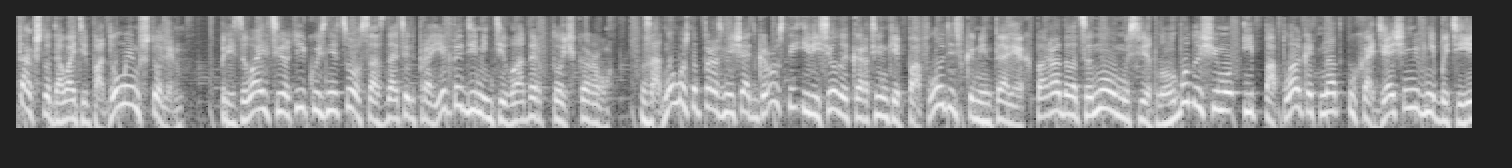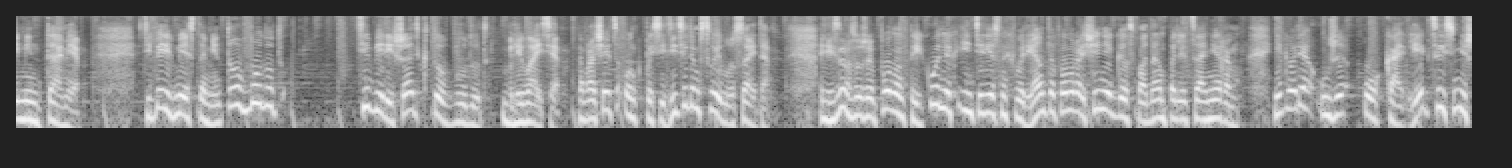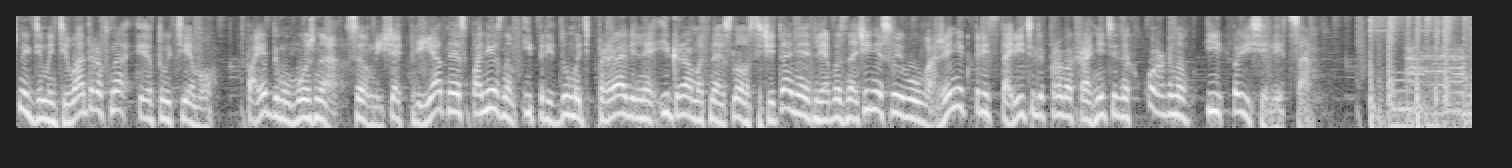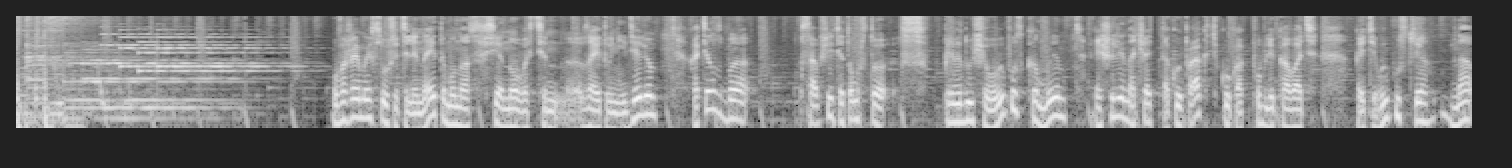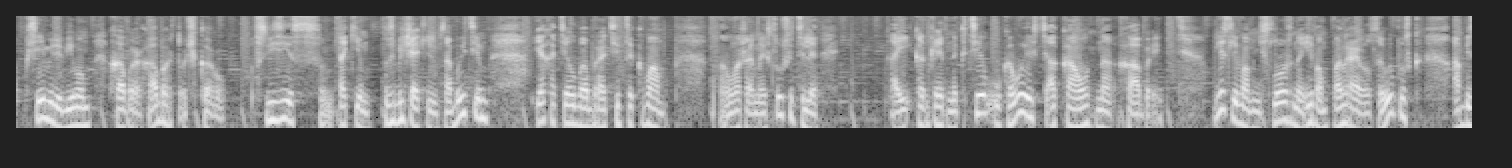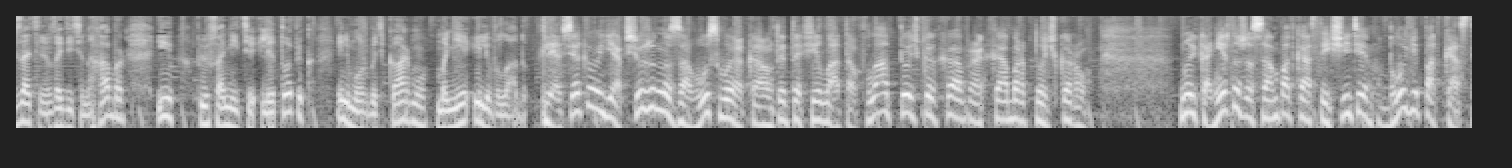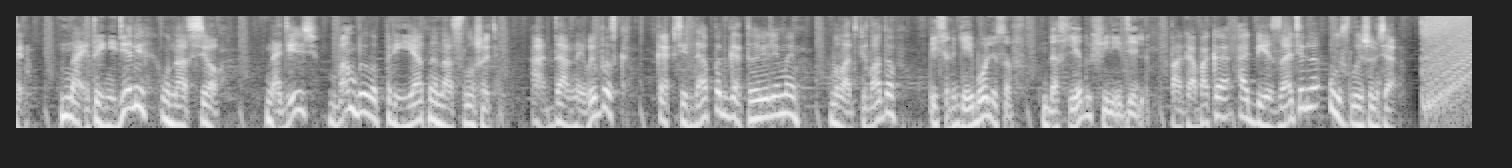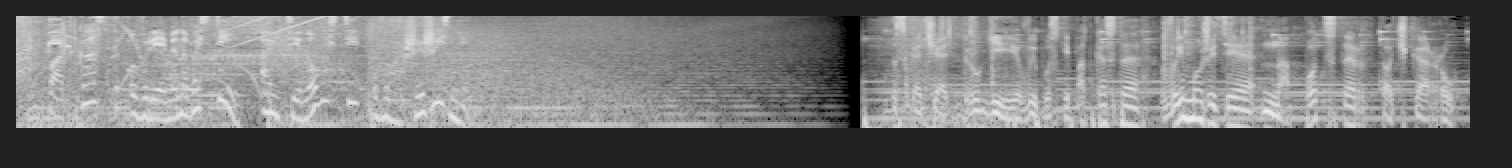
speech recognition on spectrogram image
Так что давайте подумаем, что ли призывает Сергей Кузнецов, создатель проекта dementivator.ru. Заодно можно поразмещать грустные и веселые картинки, пофлотить в комментариях, порадоваться новому светлому будущему и поплакать над уходящими в небытие ментами. Теперь вместо ментов будут Тебе решать, кто будут. Вливайся. Обращается он к посетителям своего сайта. Ресурс уже полон прикольных и интересных вариантов обращения к господам полиционерам. Не говоря уже о коллекции смешных демотиваторов на эту тему. Поэтому можно совмещать приятное с полезным и придумать правильное и грамотное словосочетание для обозначения своего уважения к представителю правоохранительных органов и повеселиться. Уважаемые слушатели, на этом у нас все новости за эту неделю. Хотелось бы сообщить о том, что с предыдущего выпуска мы решили начать такую практику, как публиковать эти выпуски на всеми любимом haberhaber.ru. В связи с таким замечательным событием я хотел бы обратиться к вам, уважаемые слушатели, а и конкретно к тем, у кого есть аккаунт на Хабре. Если вам не сложно и вам понравился выпуск, обязательно зайдите на Хабр и плюсаните или топик, или может быть карму, мне или Владу. Для всякого я все же назову свой аккаунт. Это filatov.vlad.habr.habr.ru Ну и, конечно же, сам подкаст ищите в блоге подкасты. На этой неделе у нас все. Надеюсь, вам было приятно нас слушать. А данный выпуск, как всегда, подготовили мы, Влад Филатов и Сергей Болесов. До следующей недели. Пока-пока, обязательно услышимся. Подкаст «Время новостей». IT-новости вашей жизни. Скачать другие выпуски подкаста вы можете на podster.ru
